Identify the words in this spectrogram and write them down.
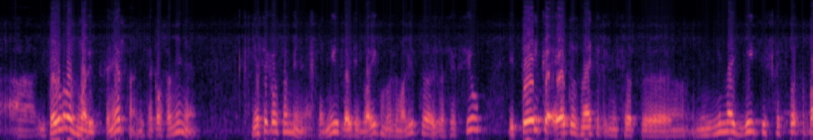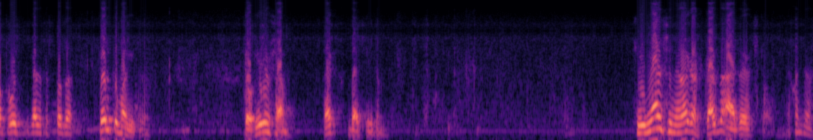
А, и тоже мы должны молиться, конечно, не всякого сомнения. Нет всякого сомнения. За них, за этих двоих мы должны молиться изо всех сил. И только это, знаете, принесет... э, не, надейтесь, что кто-то попросит, скажет что-то. Только молитва. То, едем в Шам. Так, дальше идем. Киньян Шамина, как сказано, а, это я читал. Я не знаю,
